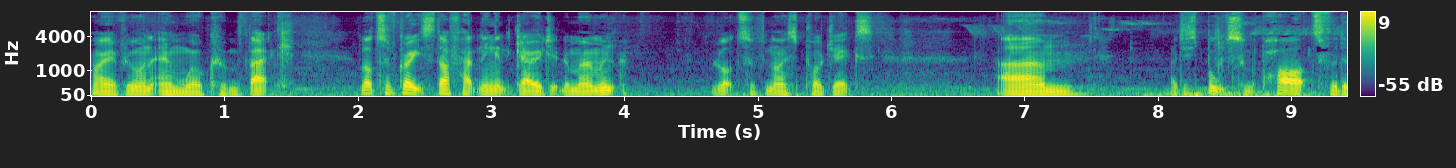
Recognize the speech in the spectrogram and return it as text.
Hi everyone and welcome back. Lots of great stuff happening at the garage at the moment. Lots of nice projects. Um, I just bought some parts for the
